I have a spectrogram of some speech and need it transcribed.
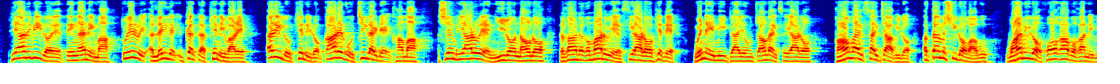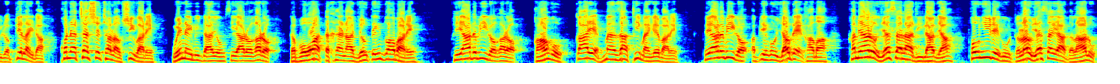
။ဖျားတပည့်တော်ရဲ့သင်္ကန်းတွေမှာသွေးတွေအလိမ့်လိမ့်အကက်ကက်ဖြစ်နေပါတယ်။ အဲ့ဒီလိုဖြစ်နေတော့ကားတဲ့ကိုကြိလိုက်တဲ့အခါမှာအရှင်ဘုရားတို့ရဲ့ညီတော်နောင်တော်ဒကာဒကမတို့ရဲ့ဆရာတော်ဖြစ်တဲ့ဝင်းနေမိဒါယုံကျောင်းတိုက်ဆရာတော်ခေါင်းငိုက်စိုက်ကြပြီးတော့အသက်မရှိတော့ပါဘူးဝိုင်းပြီးတော့ဖောကားပေါ်ကနေပြီးတော့ပြစ်လိုက်တာခုနှစ်ချက်ရှစ်ချက်လောက်ရှိပါတယ်ဝင်းနေမိဒါယုံဆရာတော်ကတော့တဘောကတခန္ဓာရုပ်သိမ်းသွားပါတယ်ဖျားတပည့်တော်ကတော့ခေါင်းကိုကားရဲ့မှန်စားထိမှန်ခဲ့ပါတယ်ဖျားတပည့်တော်အပြင်ကိုရောက်တဲ့အခါမှာခမည်းတော်ရက်ဆက်လာကြီးလားဗျာဘုန်းကြီးတွေကိုဒီလောက်ရက်ဆက်ရသလားလို့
